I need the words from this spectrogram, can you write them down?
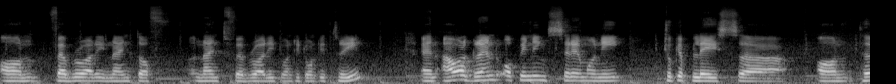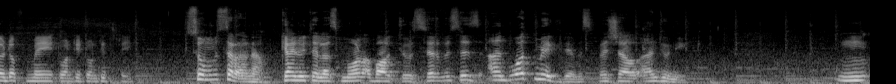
on February 9th of 9th February 2023 and our grand opening ceremony took a place uh, on 3rd of May 2023. So, Mr. Anam, can you tell us more about your services and what makes them special and unique? Mm,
